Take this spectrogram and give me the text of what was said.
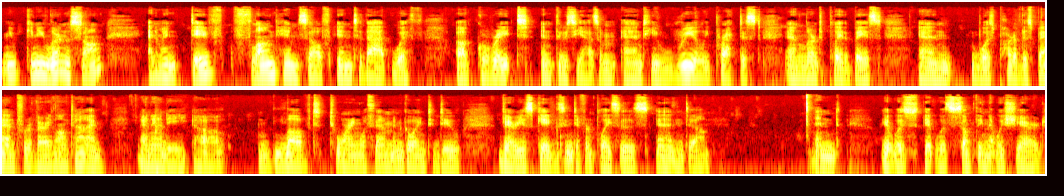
you can you learn the song?" And I mean, Dave flung himself into that with a great enthusiasm, and he really practiced and learned to play the bass, and was part of this band for a very long time. And Andy uh, loved touring with him and going to do various gigs in different places, and um, and it was it was something that we shared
